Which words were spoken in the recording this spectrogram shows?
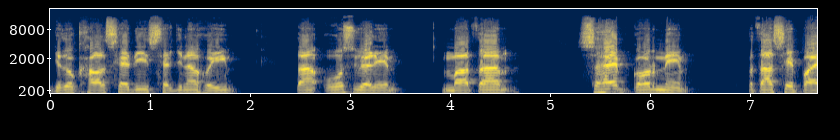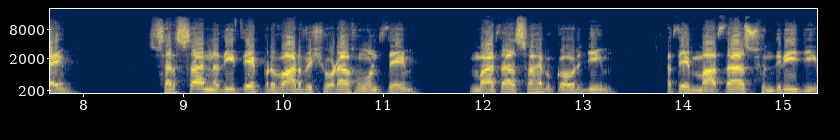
ਜਦੋਂ ਖਾਲਸੇ ਦੀ ਸਿਰਜਣਾ ਹੋਈ, ਤਾਂ ਉਸ ਵੇਲੇ ਮਾਤਾ ਸਾਹਿਬ ਕੌਰ ਨੇ ਪਤਾਸੇ ਪਾਏ। ਸਰਸਾ ਨਦੀ ਤੇ ਪਰਿਵਾਰ ਵਿਛੋੜਾ ਹੋਣ ਤੇ ਮਾਤਾ ਸਾਹਿਬ ਕੌਰ ਜੀ ਅਤੇ ਮਾਤਾ ਸੁੰਦਰੀ ਜੀ,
